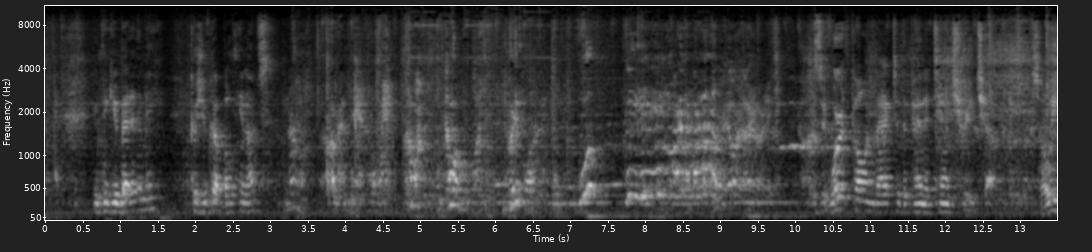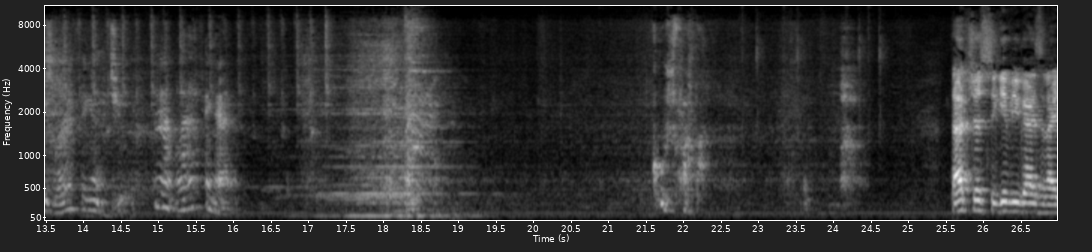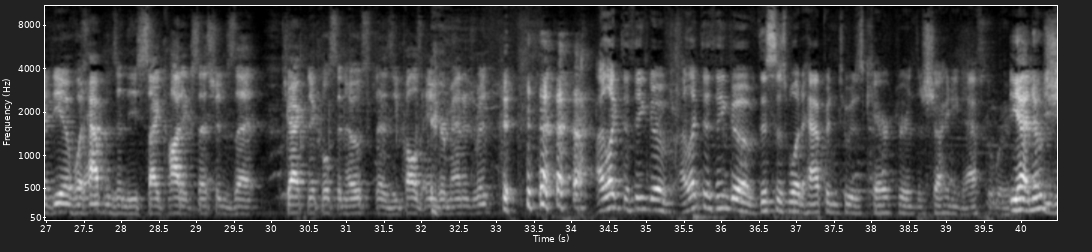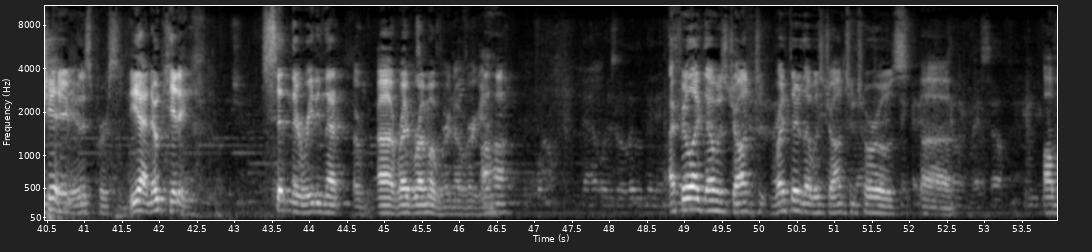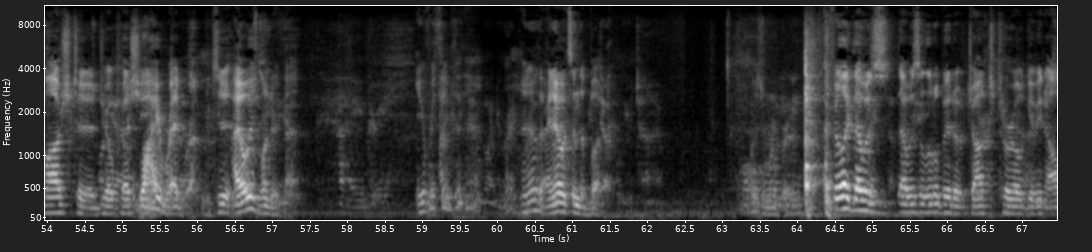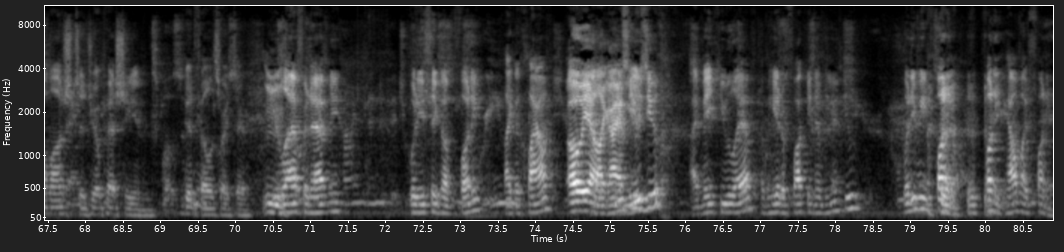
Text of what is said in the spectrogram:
You think you're better than me? Because you've got both your nuts? no. All right, man. All right. Come on. Come on, boy. Pretty boy. Worth going back to the penitentiary, Chuck? So he's laughing at you. I'm not laughing at him. Who's Papa? That's just to give you guys an idea of what happens in these psychotic sessions that Jack Nicholson host as he calls anger management. I like to think of I like to think of this is what happened to his character in The Shining afterward. Yeah, no he shit, became dude. This person. yeah, no kidding. Sitting there reading that uh, red rum over and over again. Uh huh. That was a little bit. I feel like that was John right there. That was John Turturro's uh, homage to Joe Pesci. Why red rum? I always wondered that. I agree. You ever think of that? I know that. I know it's in the book. Double your time. I always remember. I feel like that was that was a little bit of John Turturro giving homage to Joe Pesci and Goodfellas right there. Mm. You're laughing at me. Kind of individual. What do you think? I'm funny? Like a clown? Oh yeah, like I Amuse you? amuse you. I make you laugh? I'm here to fucking amuse you? What do you mean funny? funny? How am I funny?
